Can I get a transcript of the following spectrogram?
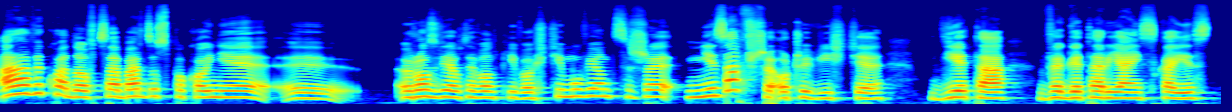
A wykładowca bardzo spokojnie y, rozwiał te wątpliwości, mówiąc, że nie zawsze oczywiście dieta wegetariańska jest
